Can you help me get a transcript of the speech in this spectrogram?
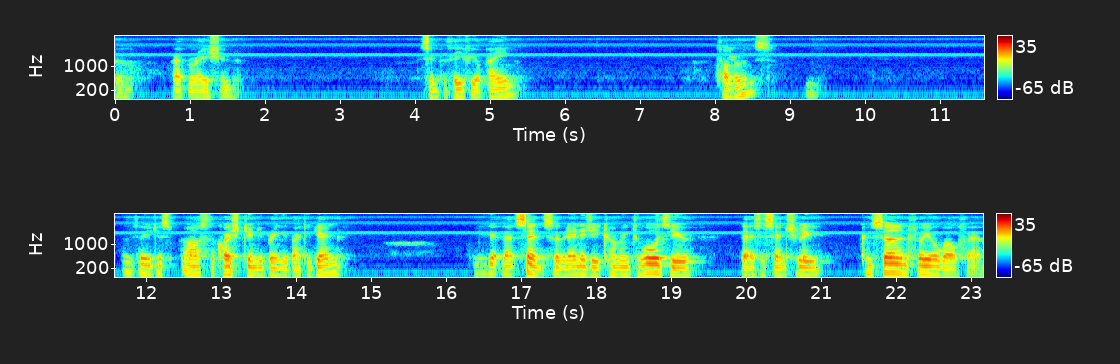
uh, admiration, sympathy for your pain, tolerance. And so you just ask the question, you bring it back again. You get that sense of an energy coming towards you that is essentially concerned for your welfare,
